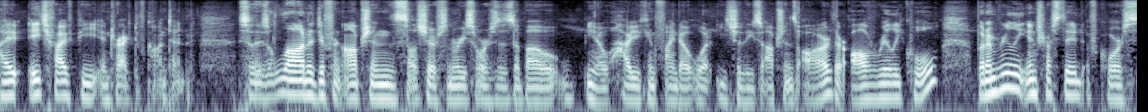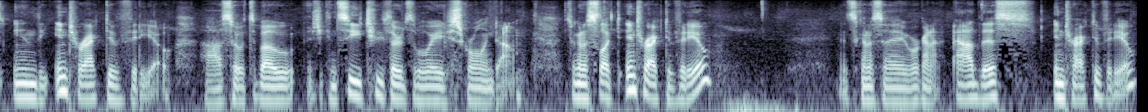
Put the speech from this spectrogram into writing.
H5P interactive content. So there's a lot of different options. I'll share some resources about, you know, how you can find out what each of these options are. They're all really cool, but I'm really interested, of course, in the interactive video. Uh, so it's about, as you can see, two thirds of the way scrolling down. So I'm going to select interactive video. It's going to say we're going to add this interactive video.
